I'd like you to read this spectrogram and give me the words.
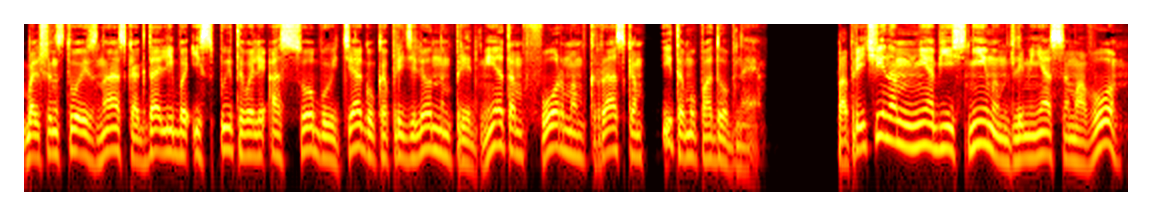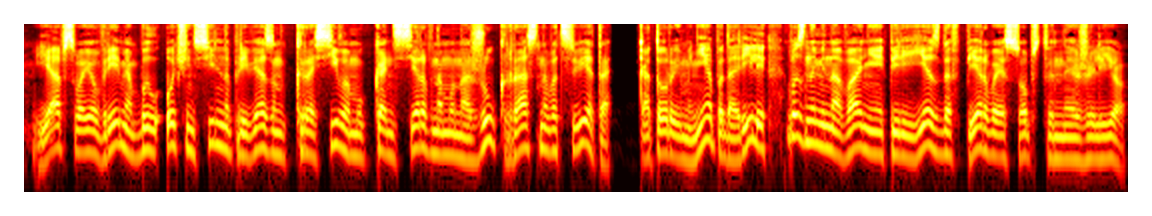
большинство из нас когда-либо испытывали особую тягу к определенным предметам, формам, краскам и тому подобное. По причинам, необъяснимым для меня самого, я в свое время был очень сильно привязан к красивому консервному ножу красного цвета, который мне подарили во знаменование переезда в первое собственное жилье.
